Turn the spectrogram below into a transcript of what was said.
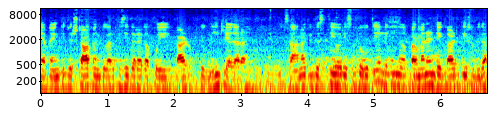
या बैंक के जो स्टाफ हैं उनके द्वारा किसी तरह का कोई गार्ड उपयोग नहीं किया जा रहा है। सहाना की गश्ती और ये सब तो होती है लेकिन परमानेंट एक गार्ड की सुविधा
